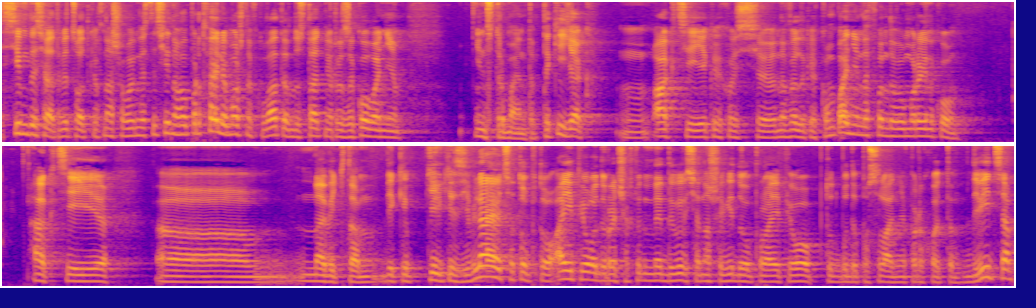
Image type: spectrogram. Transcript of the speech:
70% нашого інвестиційного портфелю можна вкладати в достатньо ризиковані інструменти, такі як акції якихось е, невеликих компаній на фондовому ринку, акції навіть там, які тільки з'являються, тобто IPO, до речі, хто не дивився наше відео про IPO, тут буде посилання, переходьте, дивіться.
